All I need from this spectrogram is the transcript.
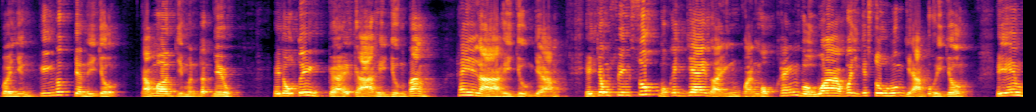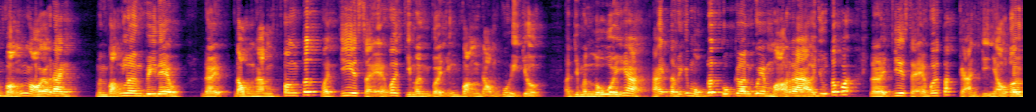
về những kiến thức trên thị trường cảm ơn chị mình rất nhiều. Thì đầu tiên, kể cả thị trường tăng hay là thị trường giảm, thì trong xuyên suốt một cái giai đoạn khoảng một tháng vừa qua với những cái xu hướng giảm của thị trường, thì em vẫn ngồi ở đây, mình vẫn lên video để đồng hành phân tích và chia sẻ với chị mình về những vận động của thị trường anh chị mình lưu ý ha. Đấy, tại vì cái mục đích của kênh của em mở ra ở youtube á, là để chia sẻ với tất cả anh chị nhà đầu tư.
